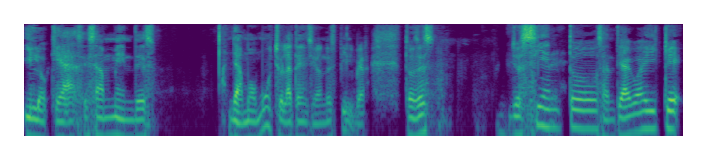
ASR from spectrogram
y lo que hace Sam Méndez llamó mucho la atención de Spielberg. Entonces, yo siento, Santiago, ahí que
